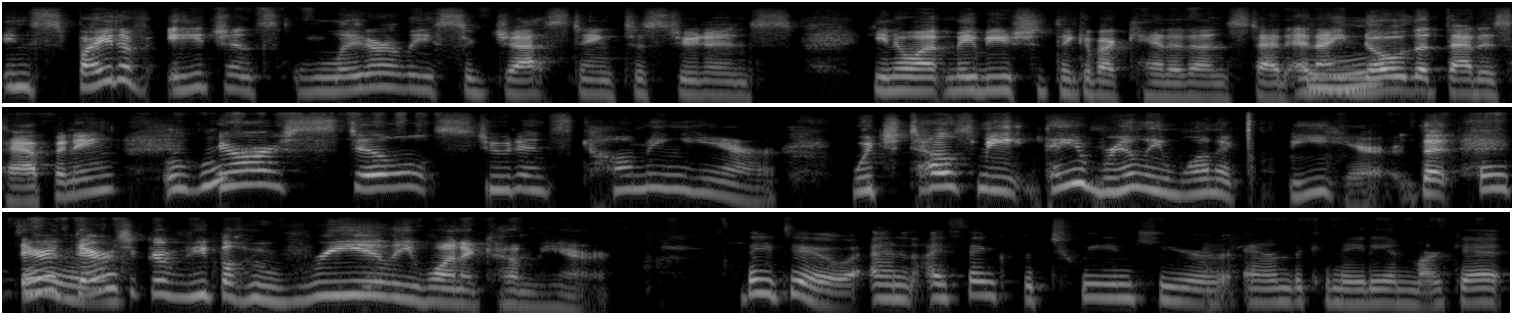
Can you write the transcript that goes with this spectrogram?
in spite of agents literally suggesting to students, you know what, maybe you should think about Canada instead. And I Mhm. know that that is happening. Mhm. There are still students coming here, which tells me they really want to be here. That there, there's a group of people who really want to come here. They do. And I think between here and the Canadian market,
